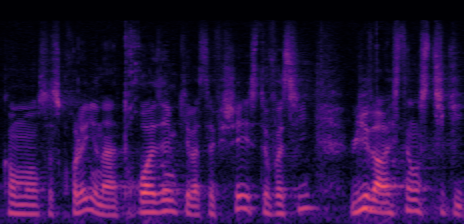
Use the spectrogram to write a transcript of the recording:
commence à scroller, il y en a un troisième qui va s'afficher, et cette fois-ci, lui va rester en sticky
